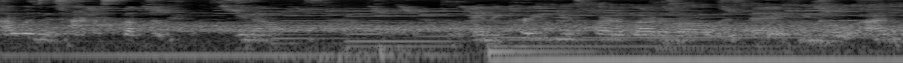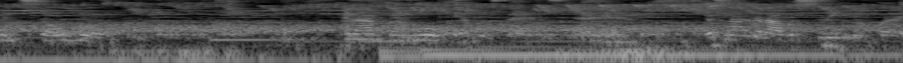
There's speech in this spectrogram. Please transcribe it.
I wasn't trying to stuff it, you know? And the craziest part about it all is that, you know, I've been so woke. And I've been woke ever since. And it's not that I was sleeping, but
